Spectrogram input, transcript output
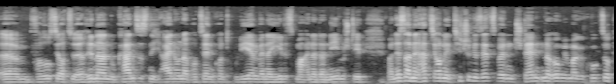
ähm, versuchst du auch zu erinnern, du kannst es nicht 100% kontrollieren, wenn da jedes Mal einer daneben steht. Man ist an, hat sich auch in die Tische gesetzt, bei den Ständen da irgendwie mal geguckt, so,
